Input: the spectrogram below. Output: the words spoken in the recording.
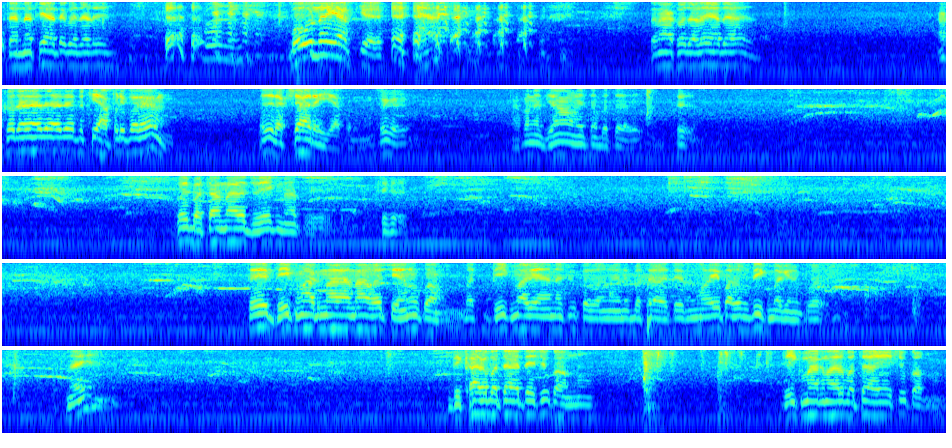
તને નથી આવતો કોઈ બહુ નહીં. નહીં આપકે તને આખો દાડો યાદ આવે? આખો દાડો યાદ આવે પછી આપડી પર બધી રક્ષા રહી આપણને. શું કહ્યું? આપણને જ્યાં હોય ત્યાં બતાવે કોઈ બતાવનારે જોઈએ કે ના જોઈએ તો એ ભીખ માગનારા ના હોય તેનું કામ ભીખ માગે એને શું કરવાનું એને બતાવે તે એ પાછું ભીખ માગીને નહીં ભિખારો બતાવે તે શું કામનું ભીખ માગનારો બતાવે એ શું કામનું?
